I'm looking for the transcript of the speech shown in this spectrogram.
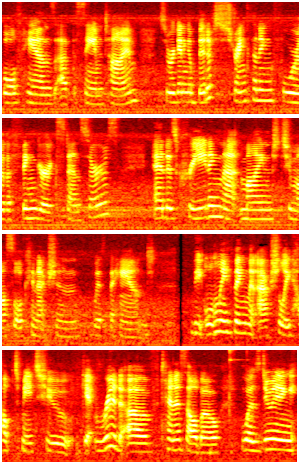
both hands at the same time. So we're getting a bit of strengthening for the finger extensors and is creating that mind to muscle connection with the hand. The only thing that actually helped me to get rid of tennis elbow was doing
